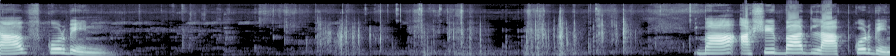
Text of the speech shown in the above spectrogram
লাভ করবেন। বা আশীর্বাদ লাভ করবেন,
